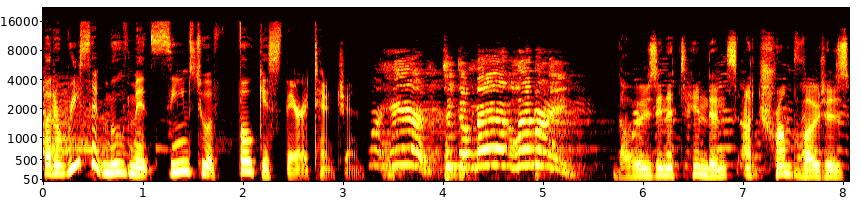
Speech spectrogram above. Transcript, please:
But a recent movement seems to have focused their attention. We're here to demand liberty! Those in attendance are Trump voters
